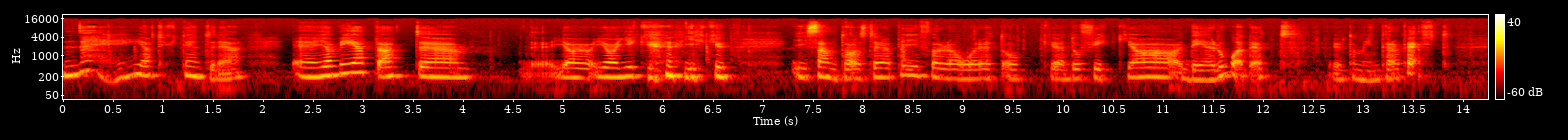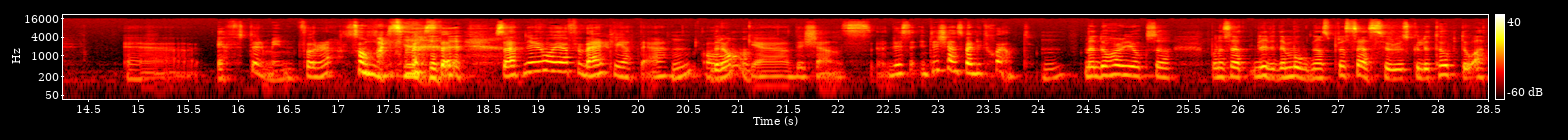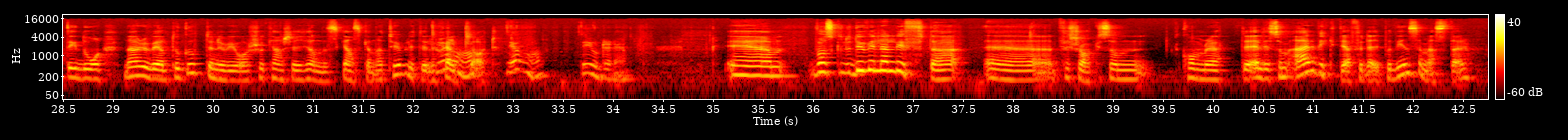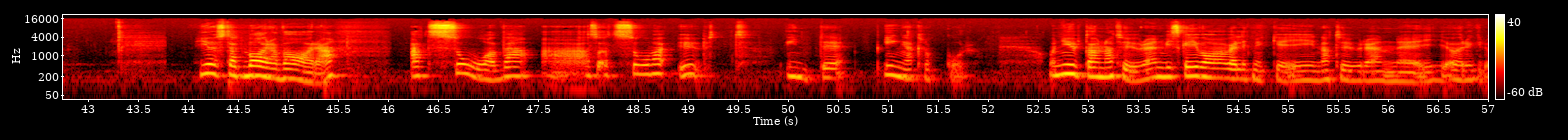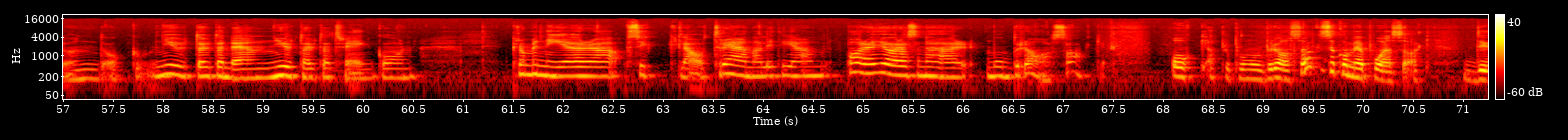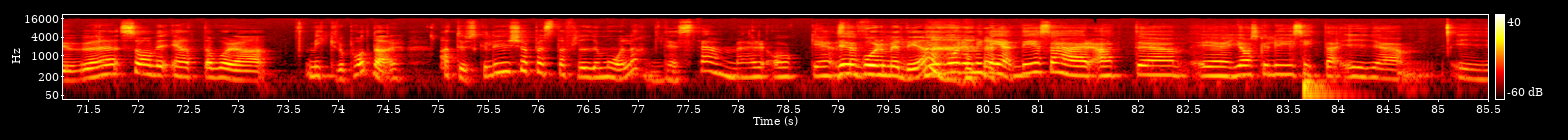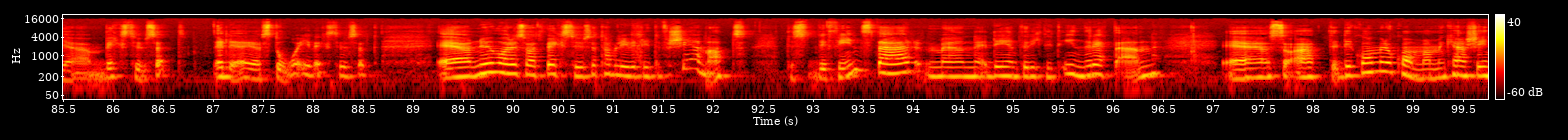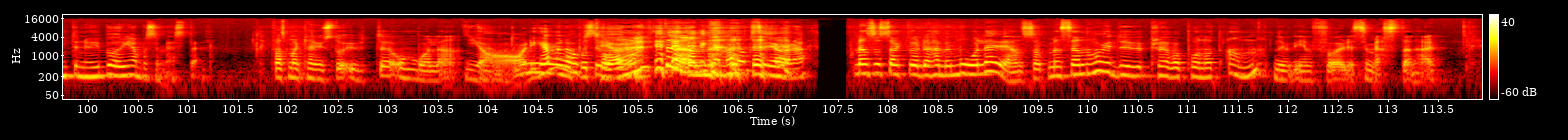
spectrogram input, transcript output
Nej, jag tyckte inte det. Eh, Jag vet att jag, jag gick, gick ju i samtalsterapi förra året och då fick jag det rådet utav min terapeut efter min förra sommarsemester. Så att nu har jag förverkligat det Mm, bra. och eh, det känns, det, det känns väldigt skönt. Mm. Men då har det ju också på något sätt blivit en mognadsprocess hur du skulle ta upp det och att det då när du väl tog upp det nu i år så kanske det kändes ganska naturligt eller självklart. Ja, ja, det gjorde det. Eh, vad skulle du vilja lyfta eh, för saker som kommer att, eller som är viktiga för dig på din semester? Just att bara vara. Att sova, alltså att sova ut. Inte, inga klockor. Och njuta av naturen. Vi ska ju vara väldigt mycket i naturen eh, i Öregrund och njuta utav den, njuta utav trädgården. Promenera, cykla och träna lite grann. Bara göra såna här må bra-saker. Och apropå må bra-saker så kom jag på en sak. Du eh, sa vid ett av våra mikropoddar att du skulle ju köpa staffli och måla. Det stämmer. Och, eh, Hur går det med det? Hur går det med det? Det är så här att eh, eh, jag skulle ju sitta i, eh, i eh, växthuset, eller eh, stå i växthuset. Nu var det så att växthuset har blivit lite försenat. Det, det finns där men det är inte riktigt inrett än. Så att det kommer att komma men kanske inte nu i början på semestern. Fast man kan ju stå ute och måla Ja, det kan man också göra. det kan man också göra. Men som sagt var, det här med måla är ju en sak. Men sen har ju du prövat på något annat nu inför semestern här.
